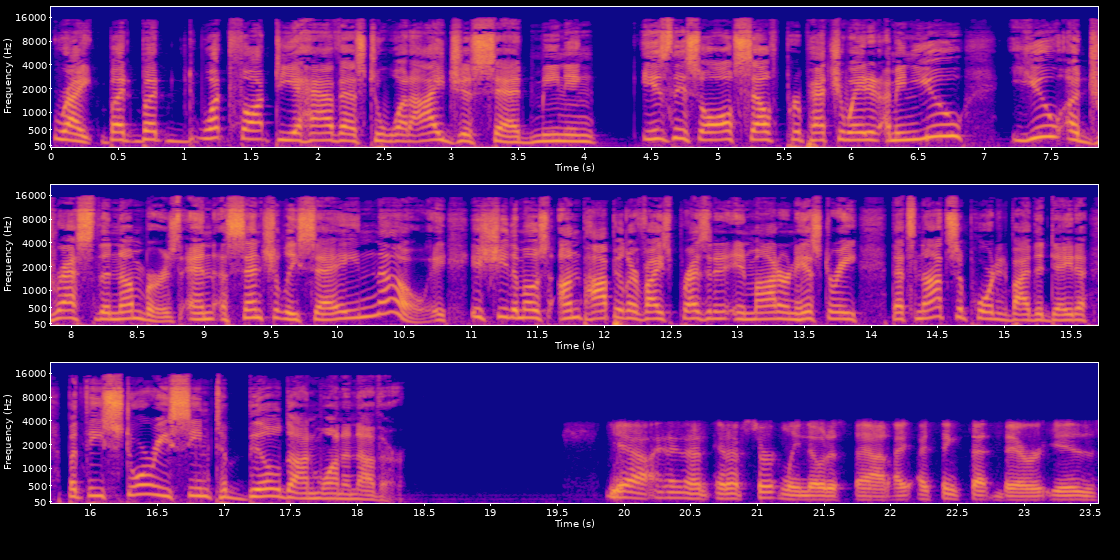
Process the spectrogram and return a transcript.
Right, but but what thought do you have as to what I just said? Meaning, is this all self-perpetuated? I mean, you you address the numbers and essentially say no. Is she the most unpopular vice president in modern history? That's not supported by the data, but these stories seem to build on one another. Yeah, and, and I've certainly noticed that. I, I think that there is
